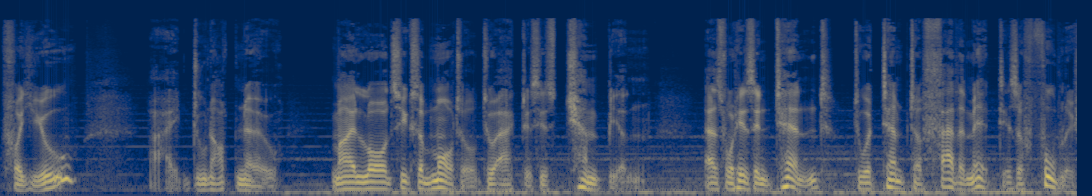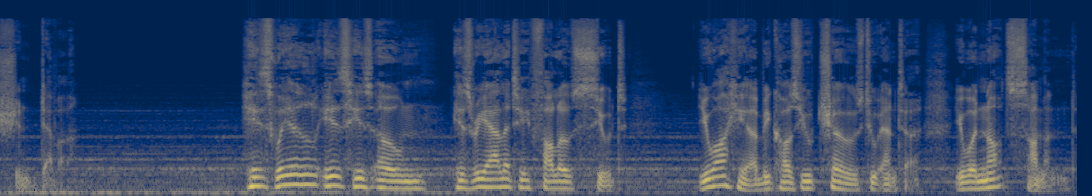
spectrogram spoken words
For you? I do not know. My lord seeks a mortal to act as his champion. As for his intent, to attempt to fathom it is a foolish endeavor. His will is his own, his reality follows suit. You are here because you chose to enter. You were not summoned.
